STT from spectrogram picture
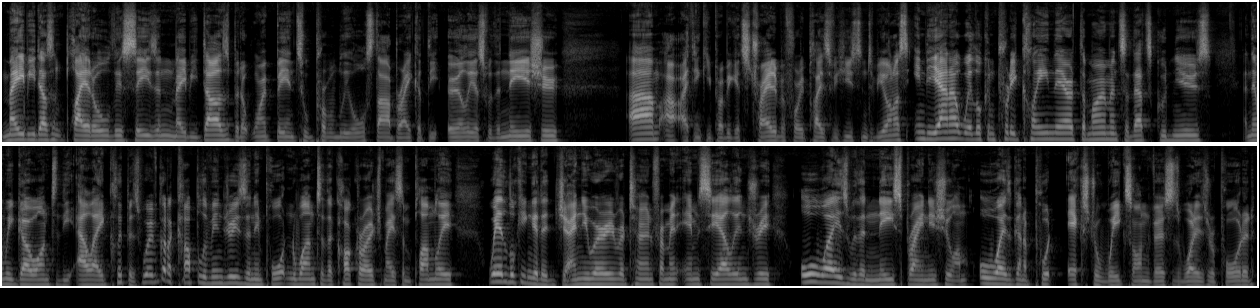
maybe doesn't play at all this season, maybe does, but it won't be until probably All Star break at the earliest with a knee issue. Um, I think he probably gets traded before he plays for Houston, to be honest. Indiana, we're looking pretty clean there at the moment, so that's good news. And then we go on to the LA Clippers. We've got a couple of injuries, an important one to the cockroach, Mason Plumlee. We're looking at a January return from an MCL injury, always with a knee sprain issue. I'm always going to put extra weeks on versus what is reported.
